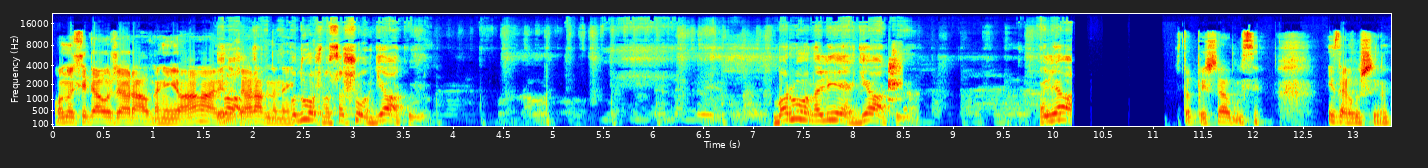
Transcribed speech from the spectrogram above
Он у себя уже орал на нее. А, він уже орав на неї. Подошва, Сашок, дякую. Барон Олег, дякую. Оля, Хто пише Муся. І заглушили.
